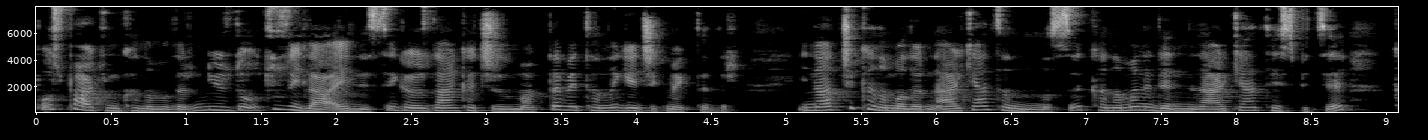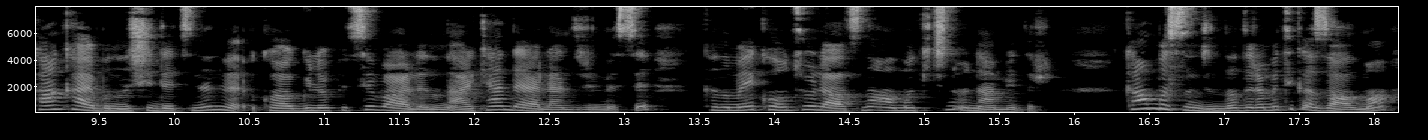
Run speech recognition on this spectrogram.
Postpartum kanamaların %30 ila 50'si gözden kaçırılmakta ve tanı gecikmektedir. İnatçı kanamaların erken tanınması, kanama nedeninin erken tespiti, kan kaybının şiddetinin ve koagülopati varlığının erken değerlendirilmesi, kanamayı kontrol altına almak için önemlidir. Kan basıncında dramatik azalma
